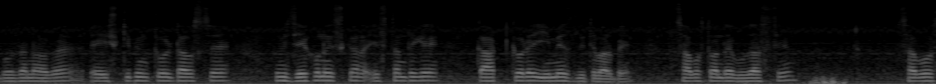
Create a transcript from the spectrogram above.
বোঝানো হবে। এই স্কিপিং টুলটা হচ্ছে, তুমি যে কোনো স্থান- থেকে কাট করে ইমেজ দিতে পারবে। সাপোজ তোমাদের বোঝাচ্ছি। সাপোজ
